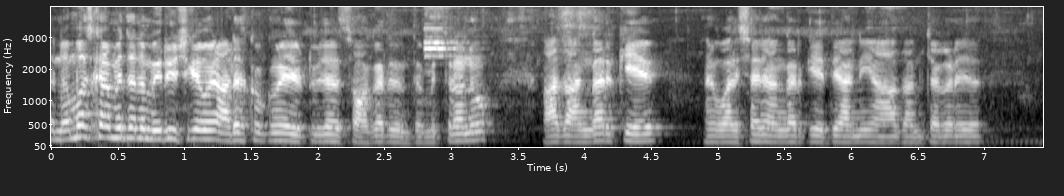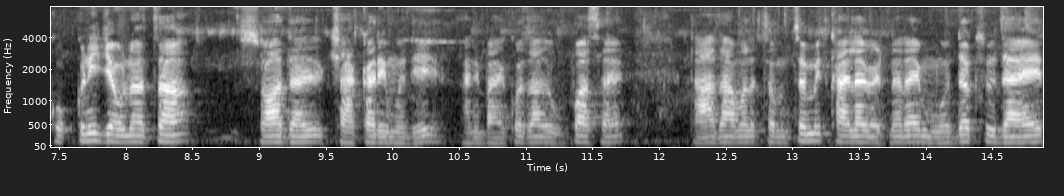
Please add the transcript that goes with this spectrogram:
तर नमस्कार मित्रांनो मी ऋषिक आडस कोकण युट्यूब चॅनल स्वागत आहे तुमचं. मित्रांनो आज अंगारकी आहे आणि वर्षाने अंगारकी येते आणि आज आमच्याकडे कोकणी जेवणाचा स्वाद आहे शाकाहारीमध्ये आणि बायकोचा आज उपवास आहे. तर आज आम्हाला चमचमीत खायला भेटणार आहे मोदकसुद्धा आहेत.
